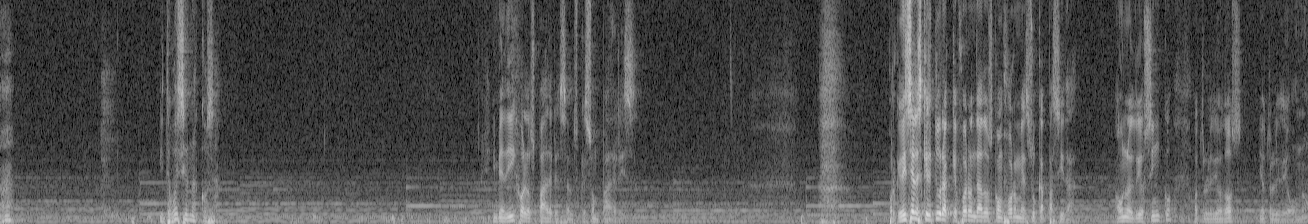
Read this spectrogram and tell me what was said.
¿Ah? Y te voy a decir una cosa. Y me dijo a los padres, a los que son padres, porque dice la escritura que fueron dados conforme a su capacidad. A uno le dio cinco, a otro le dio dos y a otro le dio uno.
